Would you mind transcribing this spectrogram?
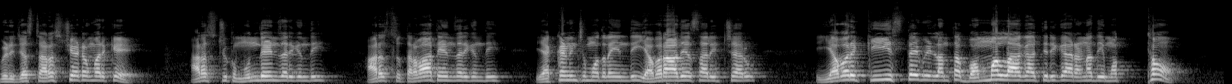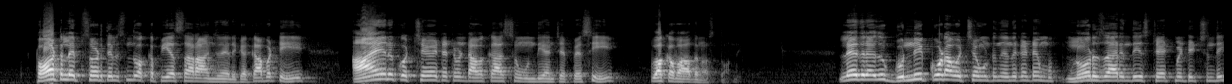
వీడు జస్ట్ అరెస్ట్ చేయడం వరకే అరెస్టుకు ముందేం జరిగింది? అరెస్టు తర్వాత ఏం జరిగింది? ఎక్కడి నుంచి మొదలైంది? ఎవరు ఆదేశాలు ఇచ్చారు? ఎవరికి ఇస్తే వీళ్ళంతా బొమ్మల్లాగా తిరిగారన్నది మొత్తం టోటల్ ఎపిసోడ్ తెలిసింది ఒక పిఎస్ఆర్ ఆంజనేయులకి. కాబట్టి ఆయనకు వచ్చేటటువంటి అవకాశం ఉంది అని చెప్పేసి ఒక వాదన వస్తుంది. లేదు లేదు గున్నీకి కూడా వచ్చే ఉంటుంది. ఎందుకంటే నోరు జారింది స్టేట్మెంట్ ఇచ్చింది.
